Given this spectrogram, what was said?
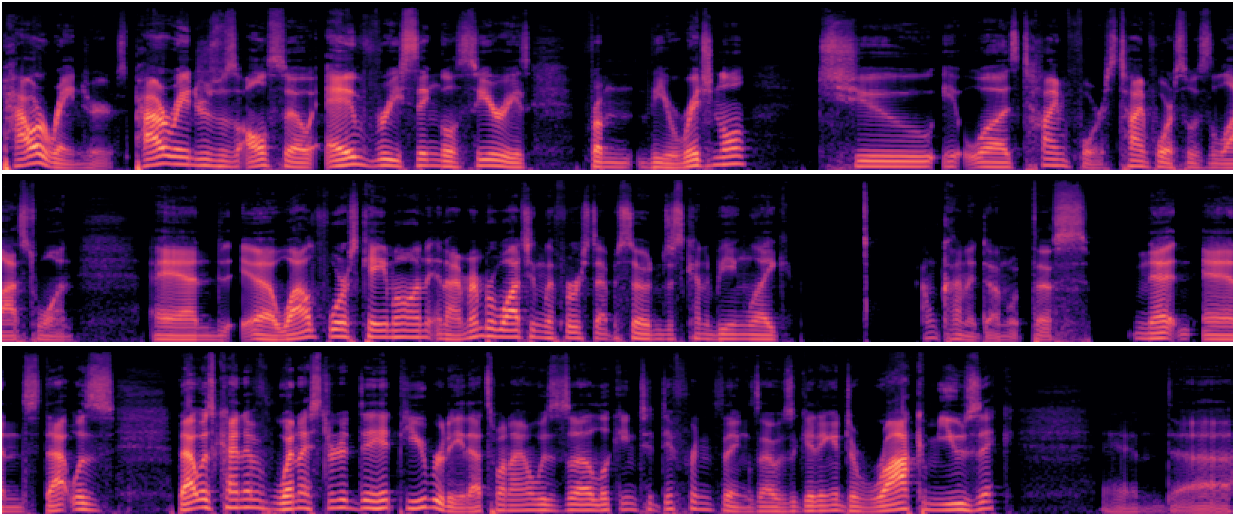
Power Rangers. Power Rangers was also every single series from the original to it was Time Force. Time Force was the last one. And uh, Wild Force came on, and I remember watching the first episode and just kind of being like, I'm kind of done with this. And that was that was kind of when I started to hit puberty. That's when I was uh, looking to different things. I was getting into rock music and uh,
